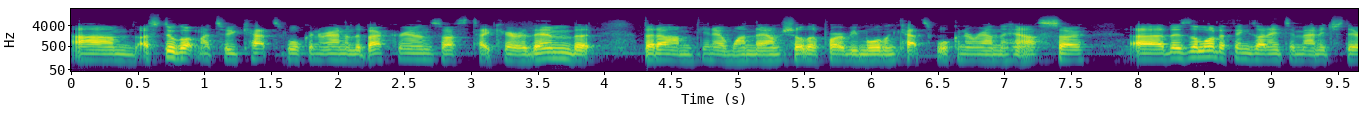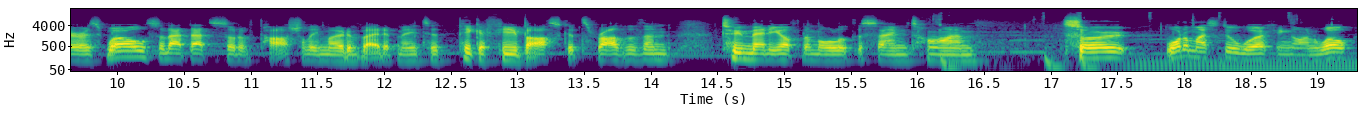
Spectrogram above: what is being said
Um, I've still got my two cats walking around in the background, so I have to take care of them. But but um, you know, one day I'm sure there'll probably be more than cats walking around the house. So. Uh, there's a lot of things I need to manage there as well, so that that's sort of partially motivated me to pick a few baskets rather than too many of them all at the same time. So what am I still working on? Well,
